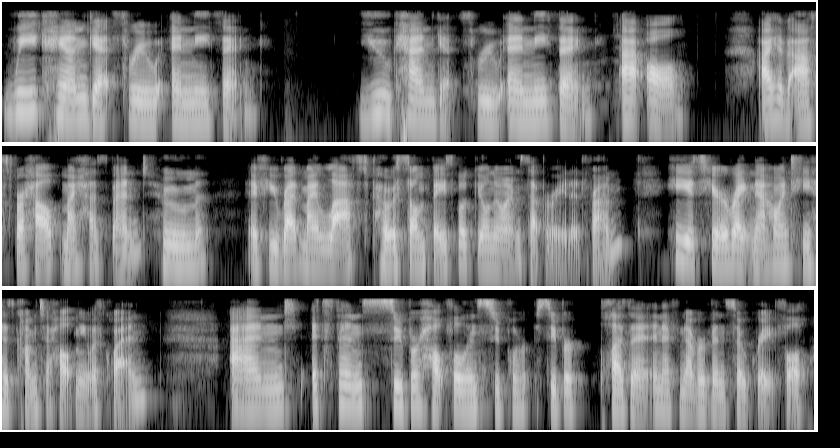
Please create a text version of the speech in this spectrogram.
We can get through anything. You can get through anything at all. I have asked for help. My husband, whom, if you read my last post on Facebook, you'll know I'm separated from. He is here right now and he has come to help me with Quinn. And it's been super helpful and super, super pleasant. And I've never been so grateful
